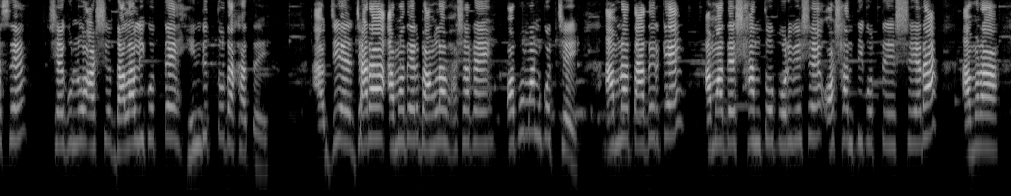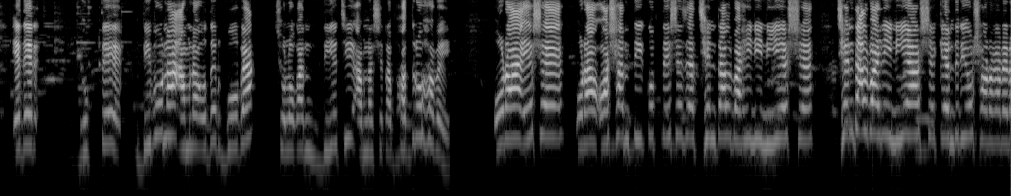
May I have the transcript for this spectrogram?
আছে সেগুলো আসে দালালি করতে হিন্দুত্ব দেখাতে। যে যারা আমাদের বাংলা ভাষাকে অপমান করছে, আমরা তাদেরকে আমাদের শান্ত পরিবেশে অশান্তি করতে এসে এরা আমরা এদের ঢুকতে দিব না, আমরা ওদের গো স্লোগান দিয়েছি, আমরা সেটা ভদ্র হবে। ওরা এসে, ওরা অশান্তি করতে এসেছে সেন্ট্রাল বাহিনী নিয়ে এসে, সেন্ট্রাল বাহিনী নিয়ে আসছে কেন্দ্রীয় সরকারের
